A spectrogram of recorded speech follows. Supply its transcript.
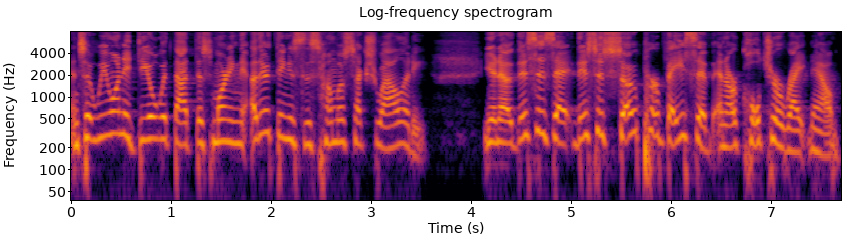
And so we want to deal with that this morning. The other thing is this homosexuality. You know, this is a, this is so pervasive in our culture right now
